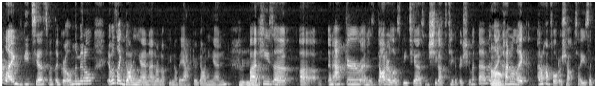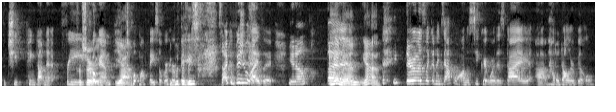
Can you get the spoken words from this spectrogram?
of like BTS with a girl in the middle. It was like Donnie Yen. I don't know if you know the actor Donnie Yen, but he's a uh, an actor, and his daughter loves BTS, and she got to take a picture with them. And Oh. I kind of like I don't have Photoshop, so I use like the cheap Paint.net free For sure, program yeah. to put my face over her face, face- so I could visualize it. You know. hey man, yeah. there was like an example on The Secret where this guy um, had a dollar bill,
